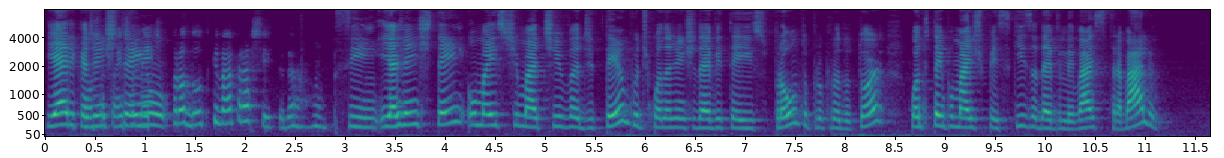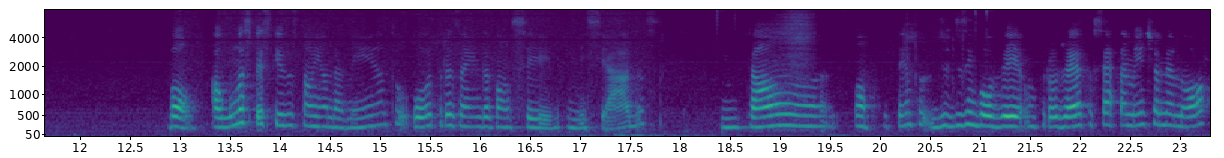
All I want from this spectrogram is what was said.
E, Érica, a gente tem um produto que vai para a xícara. Sim, e a gente tem uma estimativa de tempo de quando a gente deve ter isso pronto para o produtor? Quanto tempo mais de pesquisa deve levar esse trabalho? Bom, algumas pesquisas estão em andamento, outras ainda vão ser iniciadas. Então, bom, o tempo de desenvolver um projeto certamente é menor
